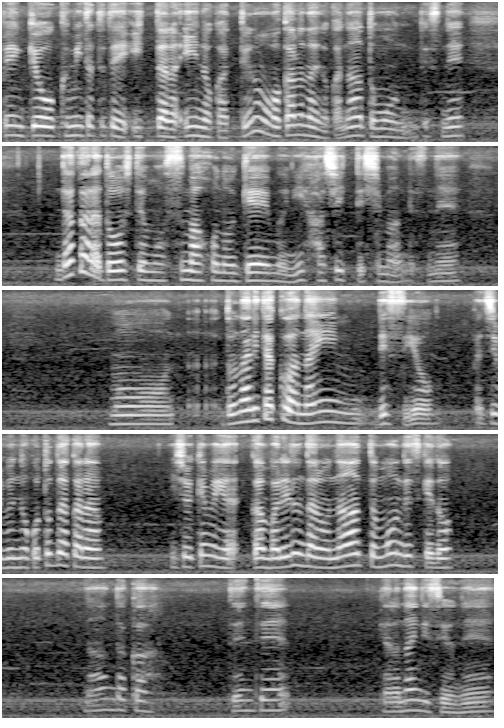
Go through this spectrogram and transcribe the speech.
勉強を組み立てていったらいいのかっていうのもわからないのかなと思うんですね。だからどうしてもスマホのゲームに走ってしまうんですね。もう怒鳴りたくはないんですよ。自分のことだから一生懸命頑張れるんだろうなと思うんですけどなんだか全然やらないんですよね。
